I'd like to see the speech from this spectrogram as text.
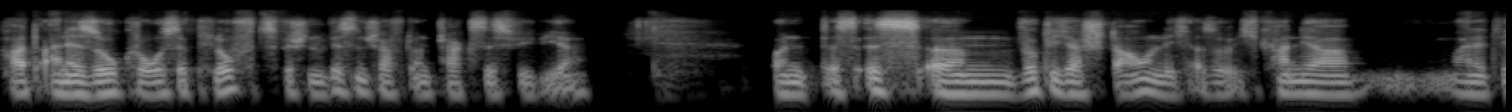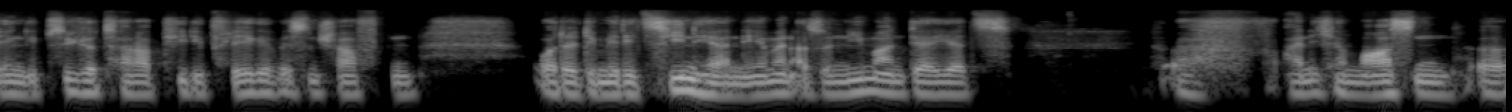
hat eine so große Kluft zwischen Wissenschaft und Praxis wie wir. Und das ist ähm, wirklich erstaunlich. Also ich kann ja meinetwegen die Psychotherapie, die Pflegewissenschaften oder die Medizin hernehmen. Also niemand, der jetzt äh, einigermaßen äh,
